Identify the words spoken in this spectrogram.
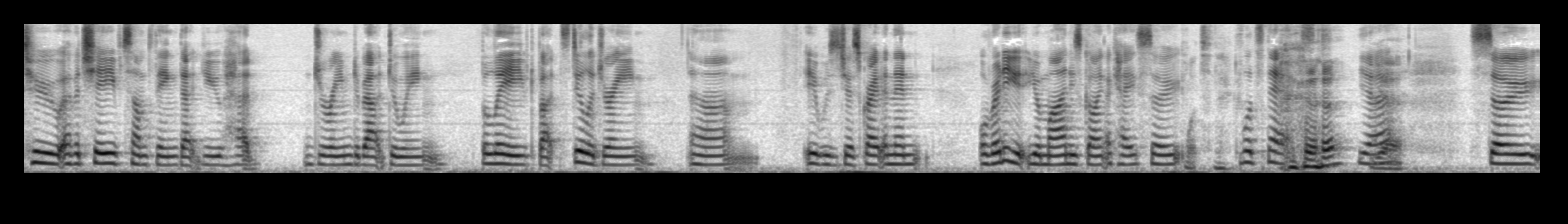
to have achieved something that you had dreamed about doing, believed, but still a dream. Um, it was just great. And then already your mind is going, okay, so What's next? what's next? yeah. yeah. So,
